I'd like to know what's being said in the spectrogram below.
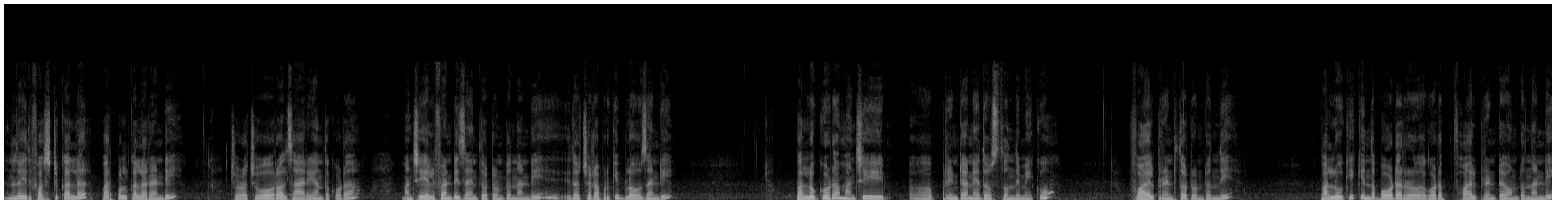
ఇందులో ఇది ఫస్ట్ కలర్. పర్పుల్ కలర్ అండి. చూడొచ్చు. ఓవరాల్ శారీ అంతా కూడా మంచి ఎలిఫెంట్ డిజైన్ తోటి ఉంటుందండి. ఇది వచ్చేటప్పటికి బ్లౌజ్ అండి. పళ్ళుకు కూడా మంచి ప్రింట్ అనేది వస్తుంది మీకు. ఫాయిల్ ప్రింట్ తోటి ఉంటుంది. పళ్ళుకి కింద బోర్డర్ కూడా ఫాయిల్ ప్రింటే ఉంటుందండి.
